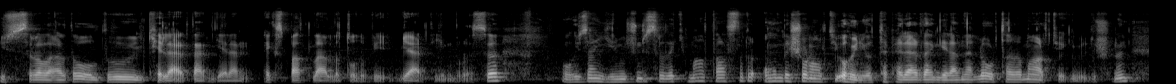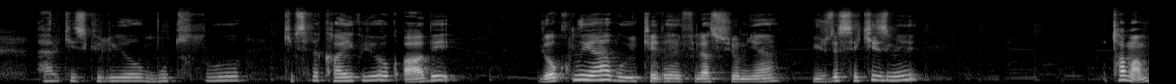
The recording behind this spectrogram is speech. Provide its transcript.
üst sıralarda olduğu ülkelerden gelen ekspatlarla dolu bir yer diyeyim burası. O yüzden 23. sıradaki Malta aslında 15-16'yı oynuyor. Tepelerden gelenlerle ortalama artıyor gibi düşünün. Herkes gülüyor, mutlu. Kimse de kaygı yok. Abi yok mu ya bu ülkede enflasyon ya? %8 mi? Tamam.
